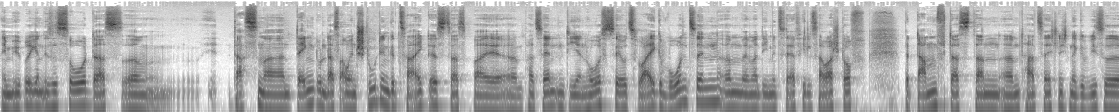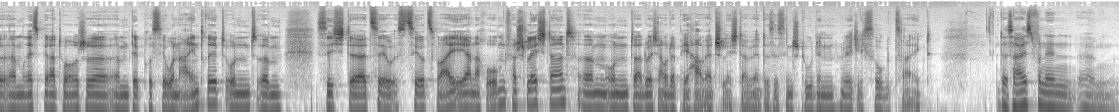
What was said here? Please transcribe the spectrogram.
im Übrigen ist es so, dass, ähm, dass man denkt und das auch in Studien gezeigt ist, dass bei ähm, Patienten, die ein hohes CO2 gewohnt sind, ähm, wenn man die mit sehr viel Sauerstoff bedampft, dass dann tatsächlich eine gewisse respiratorische Depression eintritt und sich das CO2 eher nach oben verschlechtert und dadurch auch der pH-Wert schlechter wird. Das ist in Studien wirklich so gezeigt. Das heißt, von den ähm,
